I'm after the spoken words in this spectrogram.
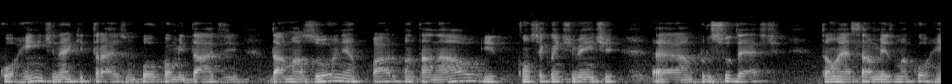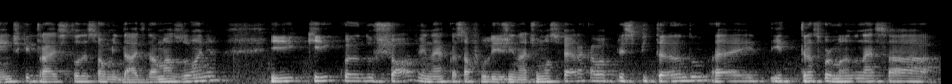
corrente né, que traz um pouco a umidade da Amazônia para o Pantanal e, consequentemente, é, para o Sudeste. Então, essa é mesma corrente que traz toda essa umidade da Amazônia e que, quando chove, né, com essa fuligem na atmosfera, acaba precipitando é, e, e, transformando nessa,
